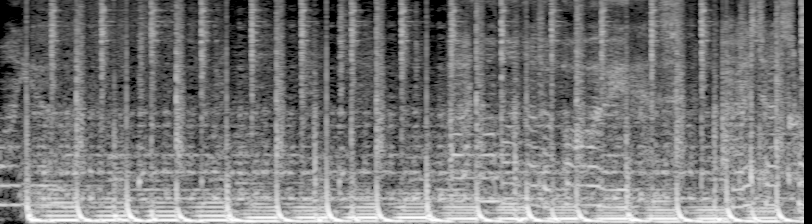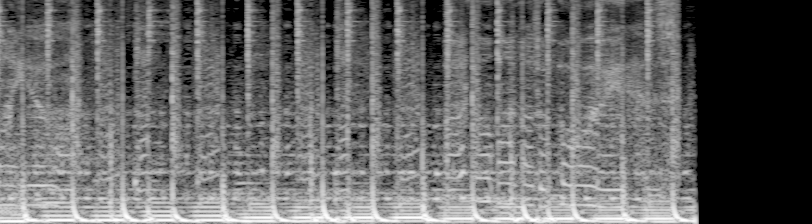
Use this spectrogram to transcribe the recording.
want you.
